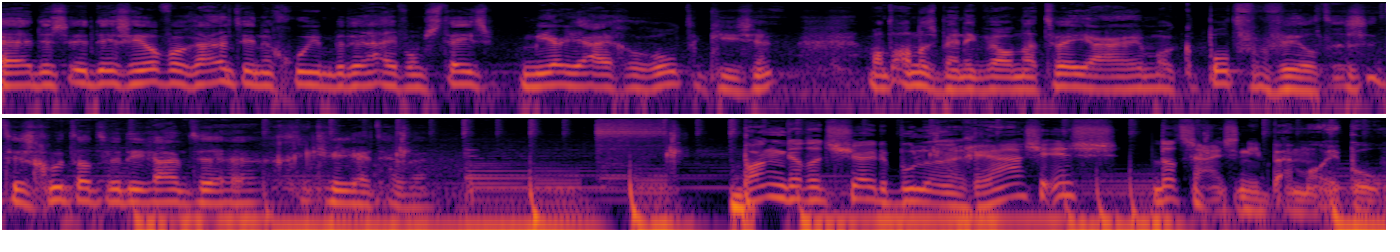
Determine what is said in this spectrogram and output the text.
Uh, dus er is heel veel ruimte in een goede bedrijf om steeds meer je eigen rol te kiezen. Want anders ben ik wel na twee jaar helemaal kapot verveeld. Dus het is goed dat we die ruimte gecreëerd hebben. Bang dat het Jeu de een rage is? Dat zijn ze niet bij Mooie Poel.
